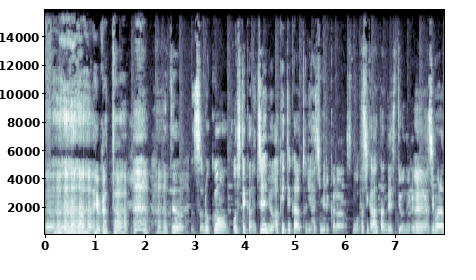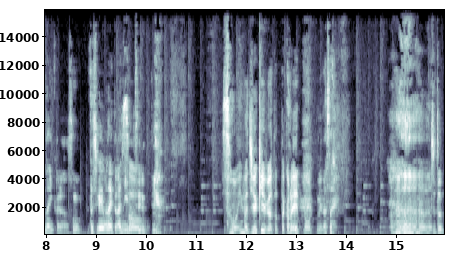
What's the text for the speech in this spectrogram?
うんよかった。でも、そ録音をしてから10秒空けてから撮り始めるから、その私があったんですっていうお願いで始まらないから、その私が言わないと兄が焦るっていう。そう、今19秒経ったから、え？って思って。ごめんなさい。ちょっと、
